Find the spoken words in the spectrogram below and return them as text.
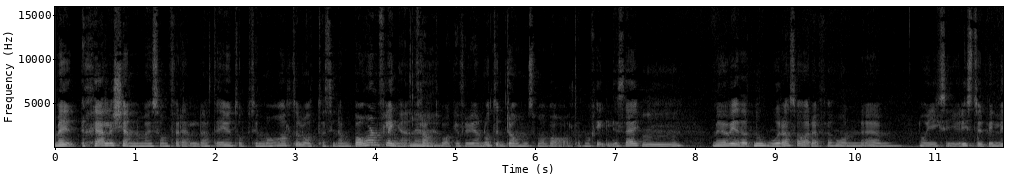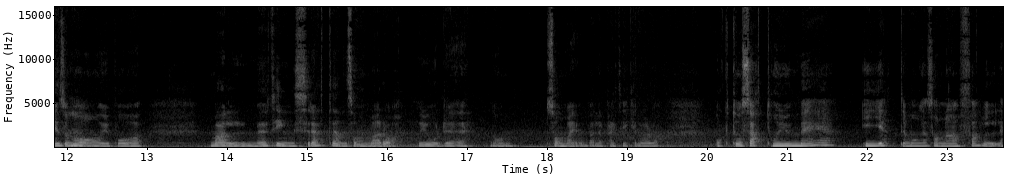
men själv känner man ju som förälder att det är ju inte optimalt att låta sina barn flänga fram och tillbaka, för det är ju ändå inte de som har valt att man skiljer sig. Men jag vet att Nora sa det, för hon, eh, hon gick sin juristutbildning så var hon ju på Malmö tingsrätt en sommar då och gjorde någon sommarjobb eller praktik eller vad det var. Och då satt hon ju med i jättemånga sådana fall,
